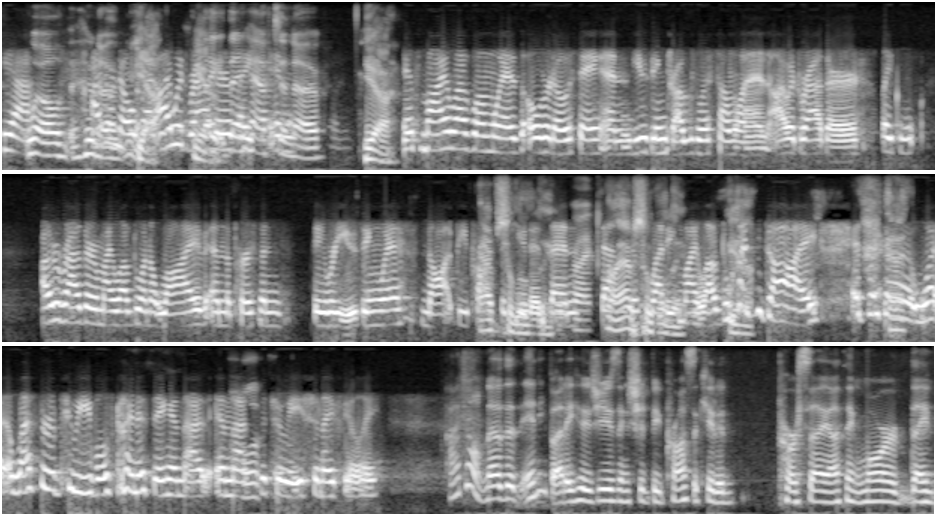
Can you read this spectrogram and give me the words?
Yeah. Well, who knows? I don't know, yeah. but I would rather. They, they like, have to know. Yeah. If my loved one was overdosing and using drugs with someone, I would rather like I would rather my loved one alive and the person they were using with not be prosecuted absolutely. than, right. than oh, just letting my loved one yeah. die. It's like a, what, lesser of two evils kind of thing in that in that well, situation. I feel like. I don't know that anybody who's using should be prosecuted per se. I think more they,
